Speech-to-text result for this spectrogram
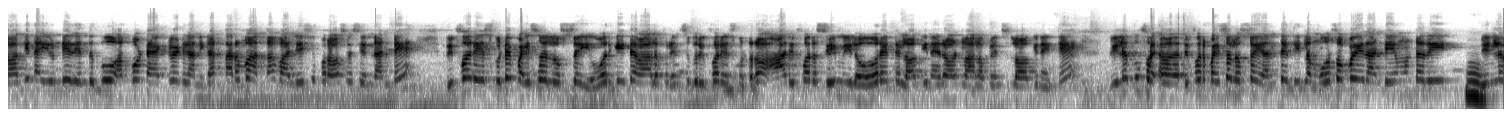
లాగిన్ అయ్యి ఉండేది ఎందుకు? అకౌంట్ యాక్టివేట్ కానీ తర్వాత వాళ్ళు చేసే ప్రాసెస్ ఏంటంటే రిఫర్ వేసుకుంటే పైసలు వస్తాయి. ఎవరికైతే వాళ్ళ ఫ్రెండ్స్కు రిఫర్ వేసుకుంటారో ఆ రిఫర్ సేమ్ వీళ్ళు ఎవరైతే లాగిన్ అయ్యారో అట్లా వాళ్ళ ఫ్రెండ్స్ లాగిన్ అయితే వీళ్ళకు రిఫర్ పైసలు వస్తాయి. అంతే. దీంట్లో మోసపోయేది అంటే ఏముంటది. దీంట్లో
